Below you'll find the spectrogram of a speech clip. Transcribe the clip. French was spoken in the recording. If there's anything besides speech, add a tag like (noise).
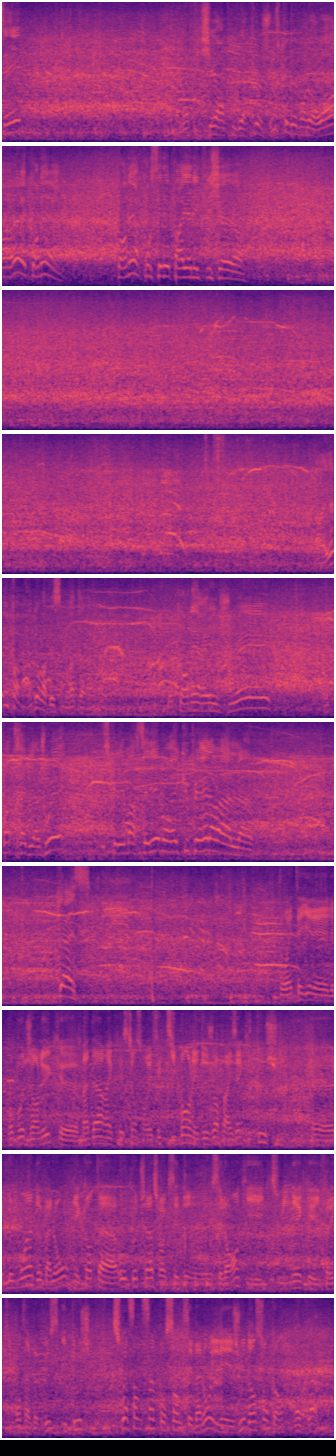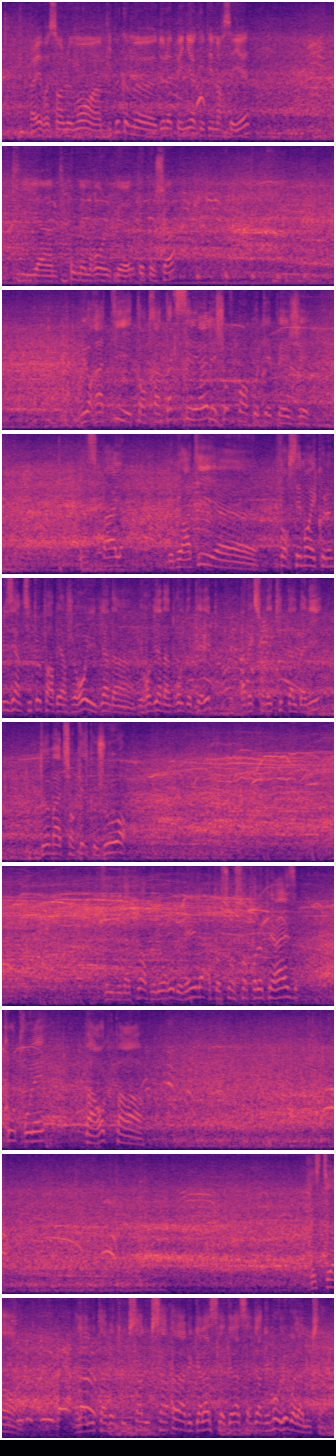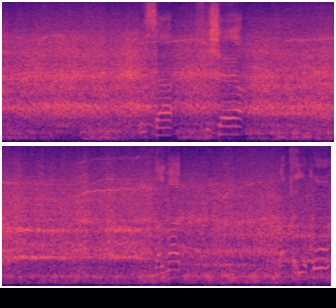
placé. La Fischer en couverture juste devant le roi. Eh, corner Corner concédé par Yannick Fischer. Ah, il avait pas mal de Rabé Sandratana. Le corner est joué, pas très bien joué, puisque les Marseillais vont récupérer la balle. Pérez. Pour étayer les, les propos de Jean-Luc, euh, Madar et Christian sont effectivement les deux joueurs parisiens qui touchent euh, le moins de ballons. Et quant à Okocha, je crois que c'est de- c'est Laurent qui, qui soulignait qu'il fallait qu'il monte un peu plus. Il touche 65% de ses ballons, il les joue dans son camp. Et voilà. Ouais, vraisemblablement un petit peu comme euh, De La Peña côté marseillais, qui a un petit peu le même rôle que Kokocha. Murati est en train d'accélérer l'échauffement côté PSG. La Spal, mais Murati euh, forcément économisé un petit peu par Bergerot. Il, revient d'un drôle de périple avec son équipe d'Albanie. Deux matchs en quelques jours. Éliminatoires de l'Euro 2000. Attention au centre de Pérez, contrôlé par Okpara. Christian à la lutte avec Luxin. Luxin 1 avec Galas. La Galas a le dernier mot. Le voilà Luxin. Issa, Fischer. Dalmat. Bakayoko.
